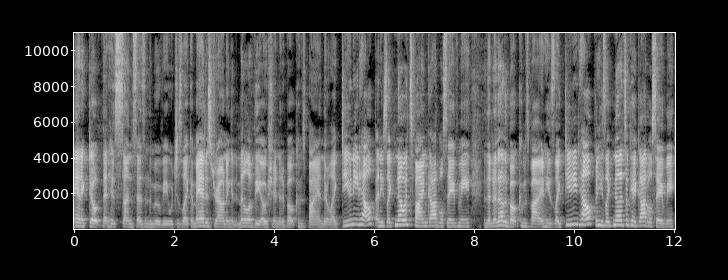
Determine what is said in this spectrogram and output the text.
anecdote that his son says in the movie, which is like a man is drowning in the middle of the ocean and a boat comes by and they're like, Do you need help? And he's like, No, it's fine. God will save me. And then another boat comes by and he's like, Do you need help? And he's like, No, that's okay. God will save me.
